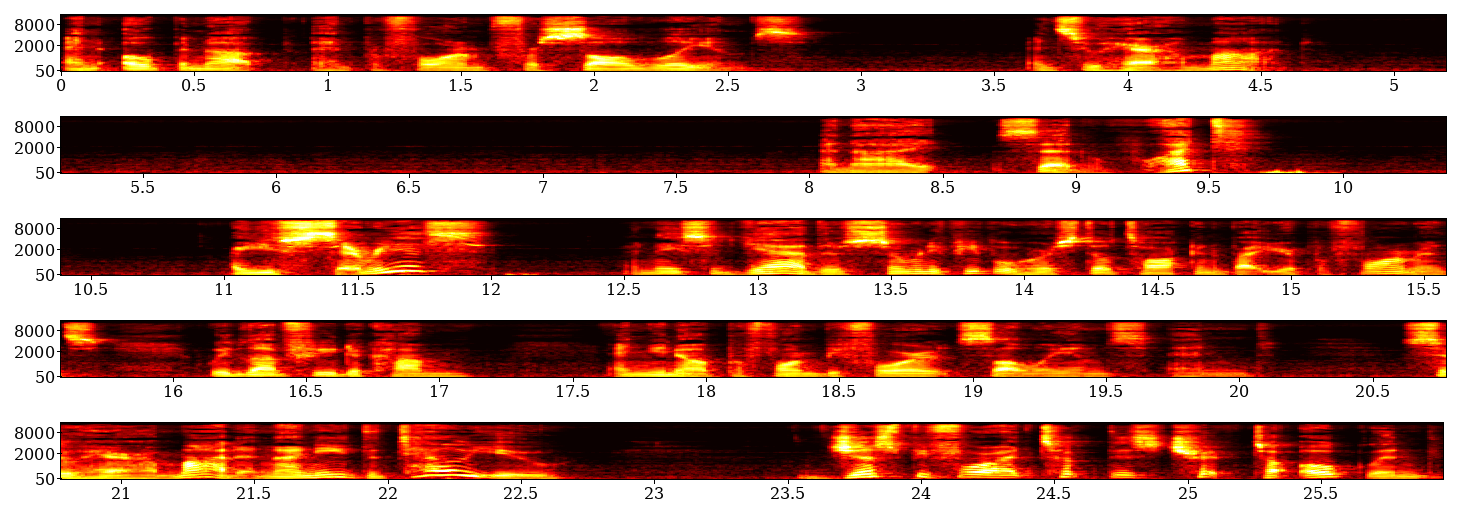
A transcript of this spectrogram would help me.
and open up and perform for Saul Williams and Suheir Hammad. And I said, What? Are you serious? And they said, Yeah, there's so many people who are still talking about your performance We'd love for you to come and, you know, perform before Saul Williams and Suheir Hammad. And I need to tell you, just before I took this trip to Oakland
